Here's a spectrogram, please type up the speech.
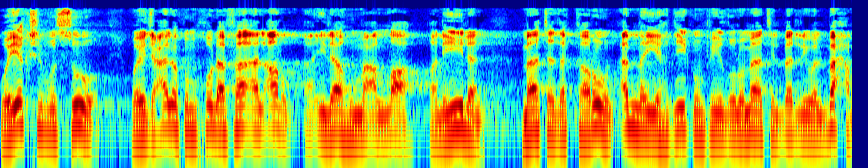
ويكشف السوء ويجعلكم خلفاء الأرض. أإله مع الله. قليلا ما تذكرون. أما يهديكم في ظلمات البر والبحر.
